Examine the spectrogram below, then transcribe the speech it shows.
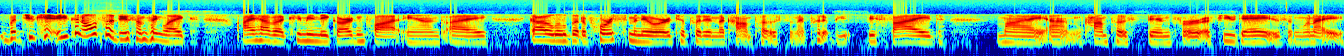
but you can you can also do something like I have a community garden plot and I got a little bit of horse manure to put in the compost and I put it be- beside my um, compost bin for a few days. And when I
